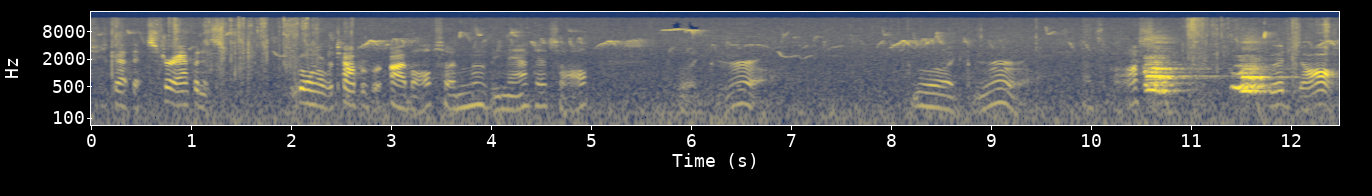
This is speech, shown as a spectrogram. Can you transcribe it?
She's got that strap and it's going over top of her eyeball, so I'm moving that, that's all. Good girl. Good girl. That's awesome. Good dog.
